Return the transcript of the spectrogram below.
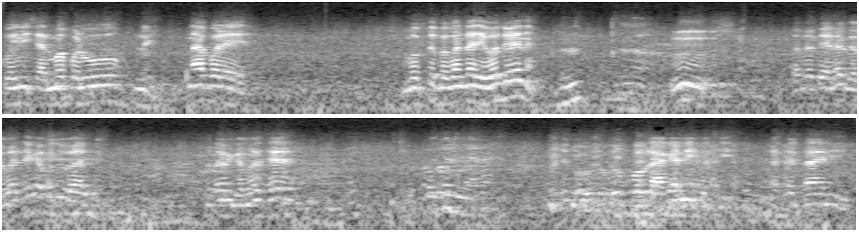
કોઈની શર્મ પડવું? નહીં. ના પડે. મોખ તો ભગવાન તાજ એવો જોઈએ ને? હમ? હમ. તમે બેનો ગમે છે કે બધું વાત તમારે ગમે છે? લાગે નહીં પછી. અસર થાય નહીં.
